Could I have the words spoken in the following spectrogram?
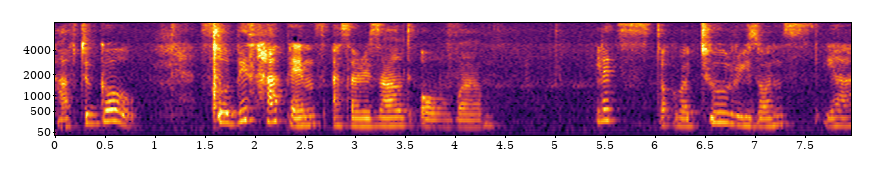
have to go. So this happens as a result of um, let's talk about two reasons yeah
